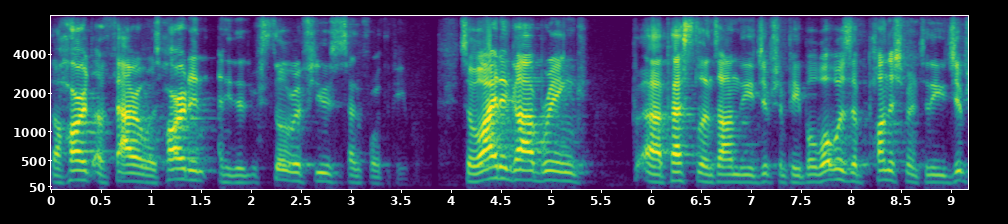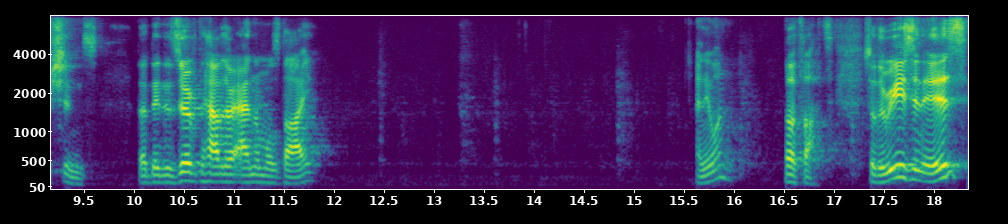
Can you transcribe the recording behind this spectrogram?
the heart of Pharaoh was hardened, and he did still refused to send forth the people. So why did God bring uh, pestilence on the Egyptian people? What was the punishment to the Egyptians that they deserved to have their animals die? Anyone? No thoughts. So the reason is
